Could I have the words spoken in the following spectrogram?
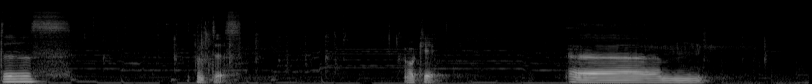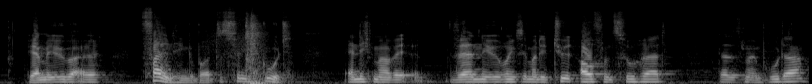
das und das. Okay. Ähm, wir haben hier überall Fallen hingebaut. Das finde ich gut. Endlich mal werden hier übrigens immer die Tür auf und zuhört. Das ist mein Bruder.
